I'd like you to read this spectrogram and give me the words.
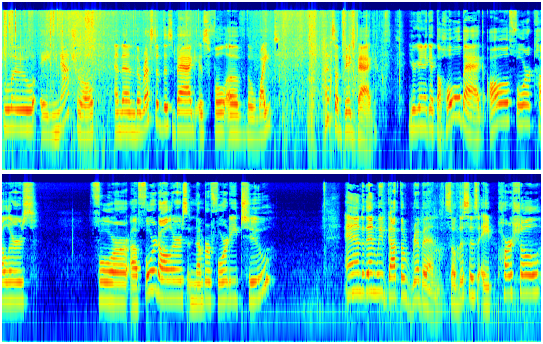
blue, a natural, and then the rest of this bag is full of the white. That's a big bag. You're going to get the whole bag, all four colors, for uh, $4, number 42. And then we've got the ribbon. So this is a partial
